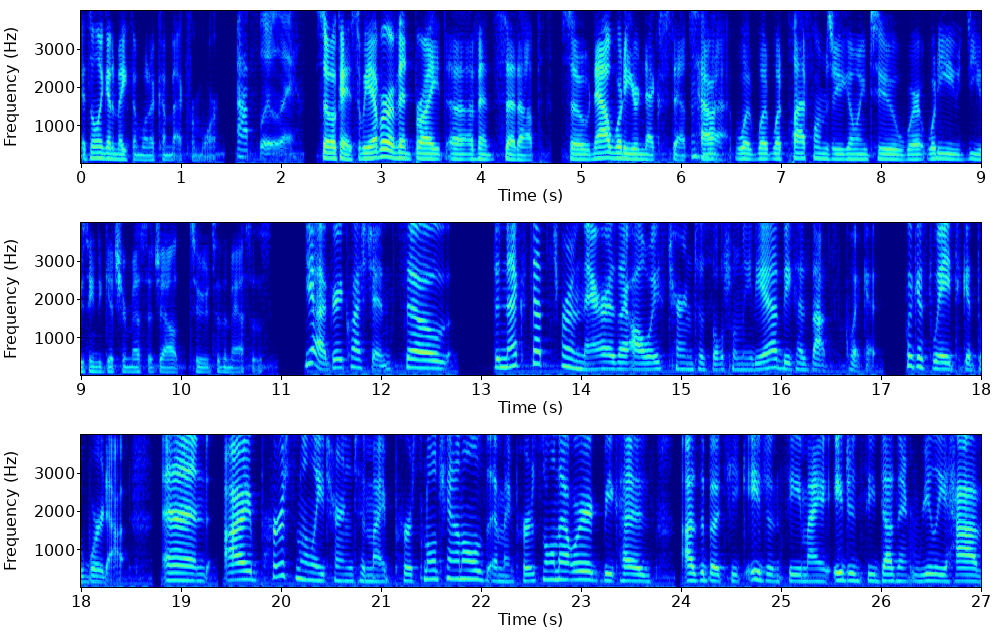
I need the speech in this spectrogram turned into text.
it's only going to make them want to come back for more. Absolutely. So okay so we have our eventbrite uh, event set up. So now what are your next steps? Mm-hmm. how what, what what platforms are you going to? Where what are you using to get your message out to to the masses yeah, great question. So the next steps from there is I always turn to social media because that's the quickest quickest way to get the word out. And I personally turn to my personal channels and my personal network because as a boutique agency, my agency doesn't really have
